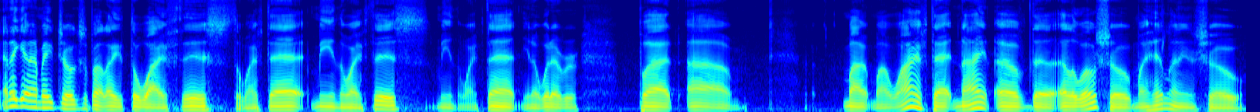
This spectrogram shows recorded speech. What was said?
And again, I make jokes about like the wife this, the wife that, me and the wife this, me and the wife that, you know, whatever. But um, my my wife that night of the LOL show, my headlining show,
